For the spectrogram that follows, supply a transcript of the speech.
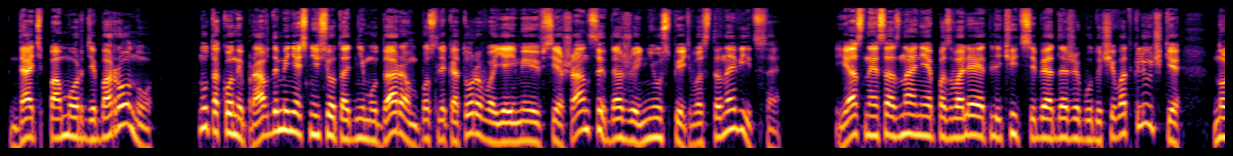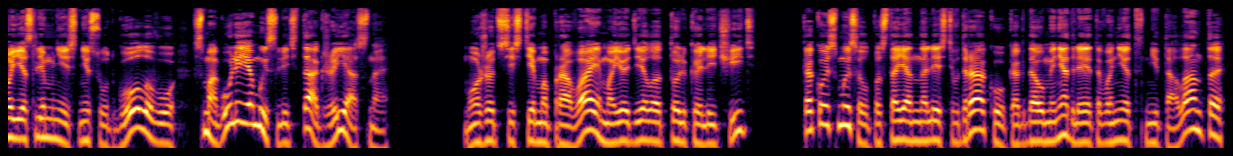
Дать по морде барону? Ну так он и правда меня снесет одним ударом, после которого я имею все шансы даже не успеть восстановиться. Ясное сознание позволяет лечить себя даже будучи в отключке, но если мне снесут голову, смогу ли я мыслить так же ясно? Может, система права, и мое дело только лечить? Какой смысл постоянно лезть в драку, когда у меня для этого нет ни таланта,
